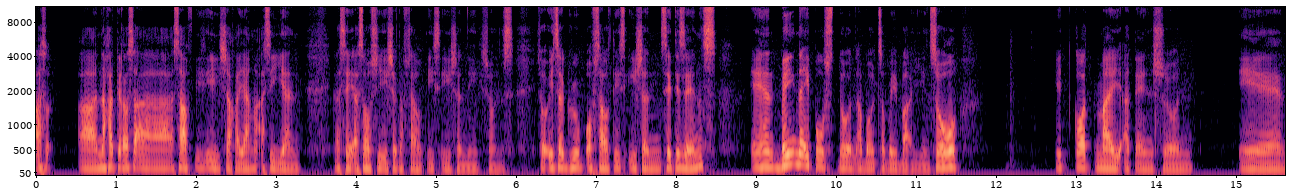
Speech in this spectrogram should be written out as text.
as- uh, nakatira sa uh, Southeast Asia, kaya nga ASEAN, kasi Association of Southeast Asian Nations. So, it's a group of Southeast Asian citizens And may na-post doon about sa baybayin. So, it caught my attention and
